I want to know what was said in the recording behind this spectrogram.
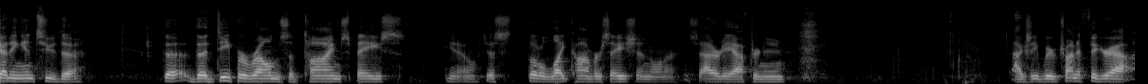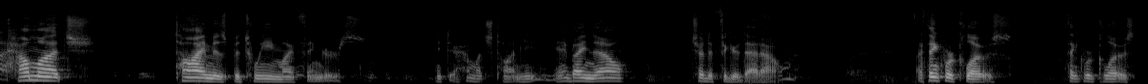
getting into the, the, the deeper realms of time, space, you know, just a little light conversation on a Saturday afternoon. Actually, we were trying to figure out how much time is between my fingers. Right there, how much time? Anybody know? Tried to figure that out. I think we're close. I think we're close.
